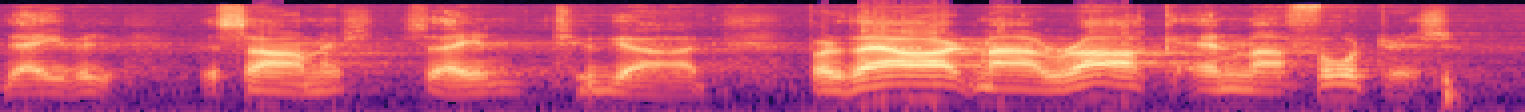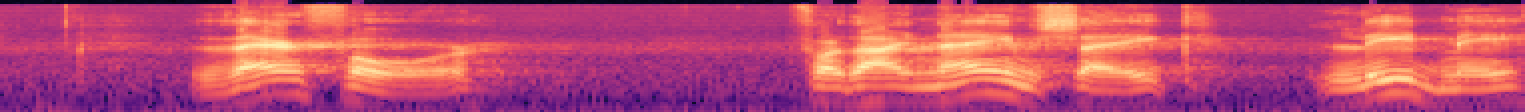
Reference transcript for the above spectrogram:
David, the psalmist, saying to God, For thou art my rock and my fortress. Therefore, for thy name's sake, lead me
